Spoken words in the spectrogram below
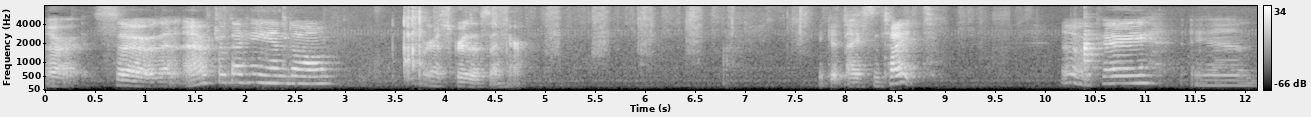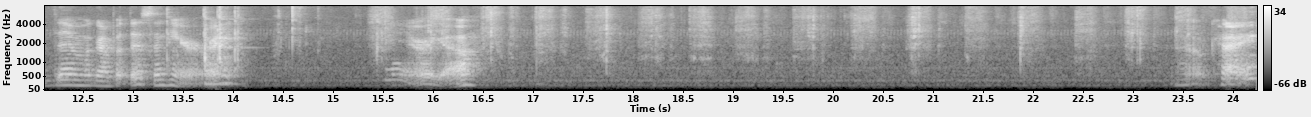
Alright, so then after the handle, we're to screw this in here. Make it nice and tight. Okay, and then we're going to put this in here, right? There we go. Okay.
